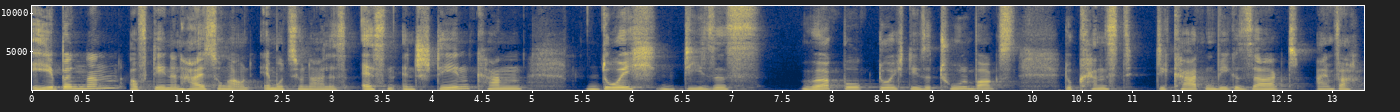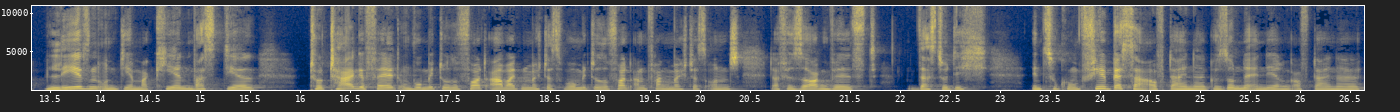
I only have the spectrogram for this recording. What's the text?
Ebenen, auf denen Heißhunger und emotionales Essen entstehen kann, durch dieses Workbook, durch diese Toolbox. Du kannst die Karten, wie gesagt, einfach lesen und dir markieren, was dir total gefällt und womit du sofort arbeiten möchtest, womit du sofort anfangen möchtest und dafür sorgen willst, dass du dich in Zukunft viel besser auf deine gesunde Ernährung, auf deine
